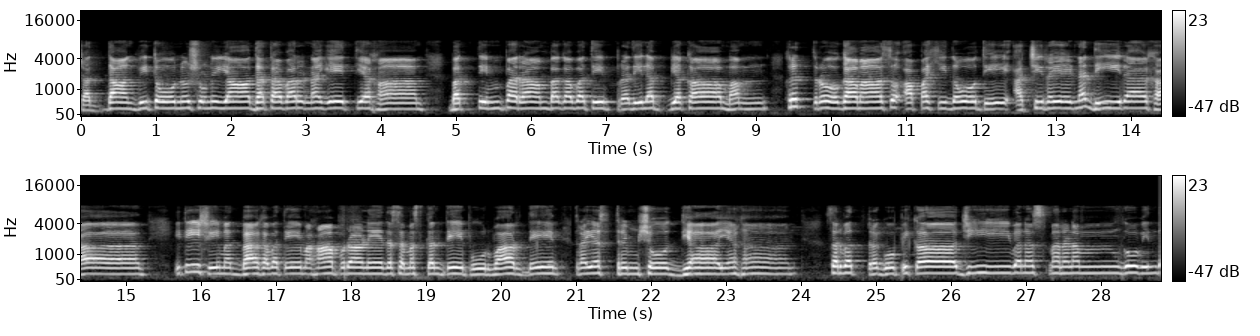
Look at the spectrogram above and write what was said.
श्रद्धान्वितोऽनुशृणुयाधत वर्णयेत्यः भक्तिं परां भगवति प्रतिलभ्य कामं हृत्रोगमासु अपहिनोति अचिरेण धीरः इति श्रीमद्भागवते महापुराणे दशमस्कन्ते पूर्वार्धे त्रयस्त्रिंशोऽध्यायः. सर्वत्र गोपिका जीवनस्मरणं गोविन्द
